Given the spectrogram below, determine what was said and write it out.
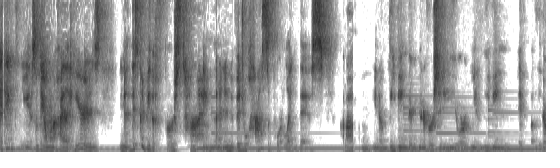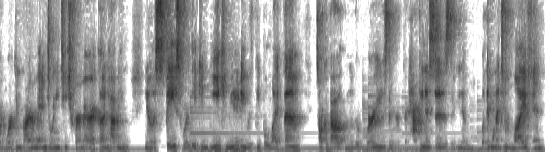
I think you know, something I want to highlight here is, you know, this could be the first time that an individual has support like this. Um, you know, leaving their university or you know, leaving their work environment and joining Teach for America and having you know a space where they can be in community with people like them talk about you know their worries their, their happinesses their, you know what they want to do in life. And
